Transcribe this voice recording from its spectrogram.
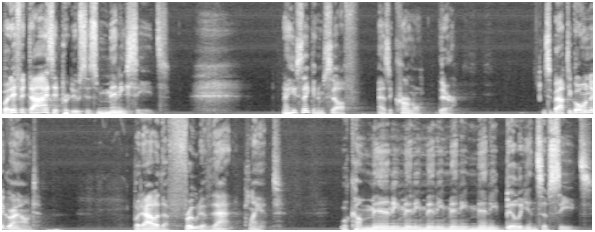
But if it dies, it produces many seeds. Now he's thinking himself, as a kernel there. He's about to go in the ground. But out of the fruit of that plant will come many, many, many, many, many billions of seeds.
